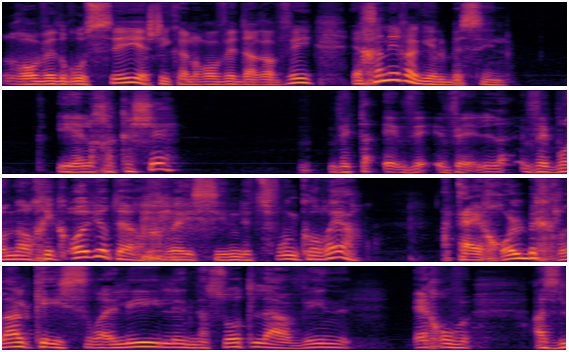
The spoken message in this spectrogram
רובד רוסי, יש לי כאן רובד ערבי, איך אני ארגל בסין? יהיה לך קשה. ות, ו, ו, ו, ובוא נרחיק עוד יותר אחרי סין לצפון קוריאה. אתה יכול בכלל כישראלי לנסות להבין איך, אז,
